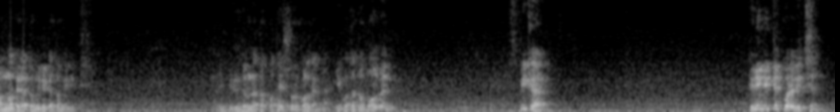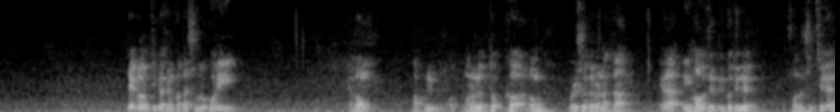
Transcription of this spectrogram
অন্যদের এত মিনিট এত মিনিট। আরে বিরোধী দল নেতা কথাই শুরু করলেন না। এই কথা তো বলবেন। স্পিকার, তিনি ডিকটেট করে দিচ্ছেন। যে বললাম ঠিক আছে কথা শুরু করি। এবং আপনি মাননীয় অধ্যক্ষ এবং পরিষদের নেতা, এরা এই হাউসের দীর্ঘদিনের সদস্য ছিলেন।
